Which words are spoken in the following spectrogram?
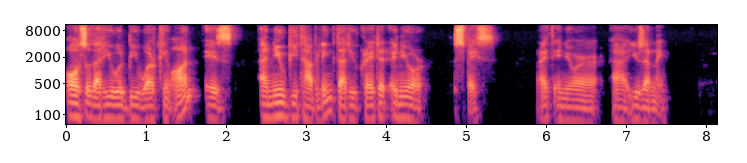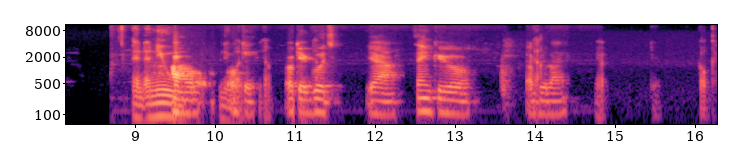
also that you will be working on is a new github link that you created in your space right? In your uh, username. And a new, Oh, new one okay. yeah. Okay, good. Yeah. Thank you, Abdullah. yeah yeah. okay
